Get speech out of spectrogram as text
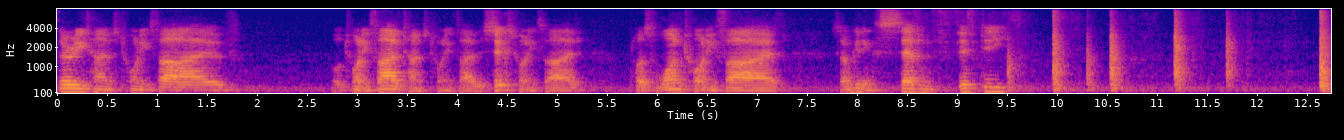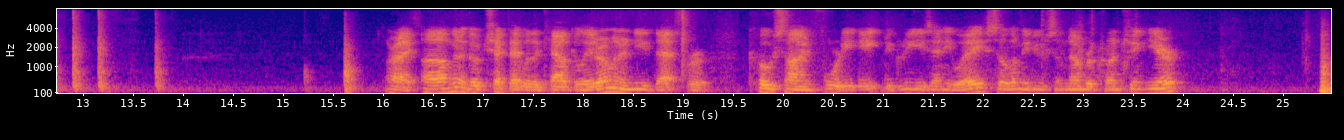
thirty times twenty-five, well, twenty-five times twenty-five is six twenty-five, plus one twenty-five, so I'm getting seven fifty. Alright, uh, I'm gonna go check that with a calculator, I'm gonna need that for cosine forty-eight degrees anyway, so let me do some number crunching here. Okay.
